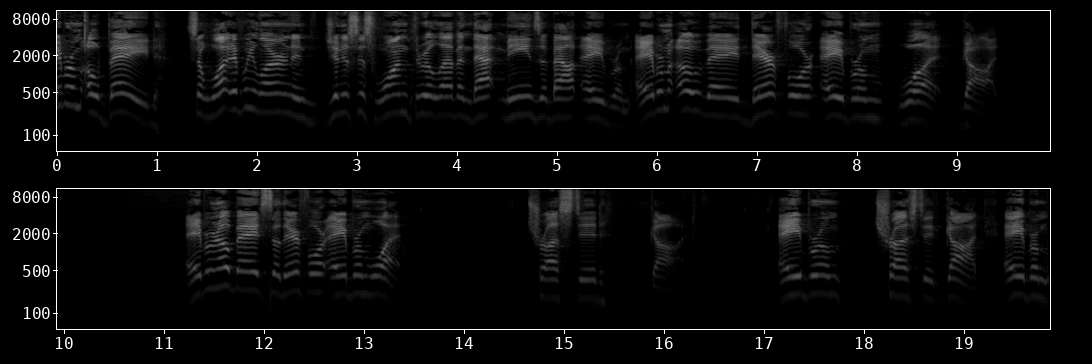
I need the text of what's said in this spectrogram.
Abram obeyed. So, what have we learned in Genesis 1 through 11 that means about Abram? Abram obeyed, therefore, Abram what? God. Abram obeyed, so therefore, Abram what? Trusted God. Abram trusted God. Abram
